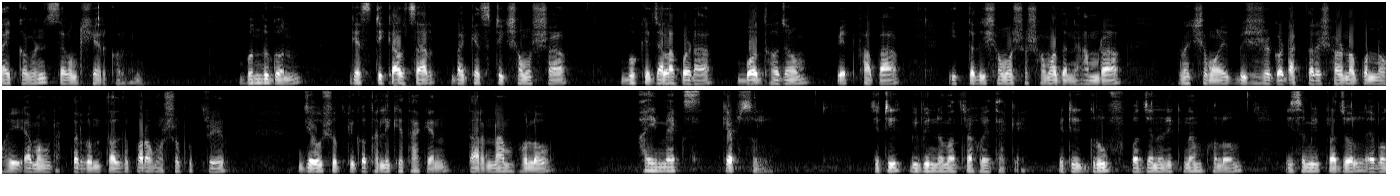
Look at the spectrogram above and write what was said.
লাইক কমেন্টস এবং শেয়ার করবেন। বন্ধুগণ গ্যাস্ট্রিক আলসার বা গ্যাস্ট্রিক সমস্যা, বুকে জ্বালা পড়া, বদ হজম, পেট ফাঁপা ইত্যাদি সমস্যার সমাধানে আমরা অনেক সময় বিশেষজ্ঞ ডাক্তারের শরণাপন্ন হই এবং ডাক্তারগণ তাদের পরামর্শপত্রে যে ঔষধটির কথা লিখে থাকেন, তার নাম হলো আইম্যাক্স ক্যাপসুল, যেটির বিভিন্ন মাত্রা হয়ে থাকে। এটির গ্রুপ বা জেনারিক নাম হলো ইসামি প্রাজল এবং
